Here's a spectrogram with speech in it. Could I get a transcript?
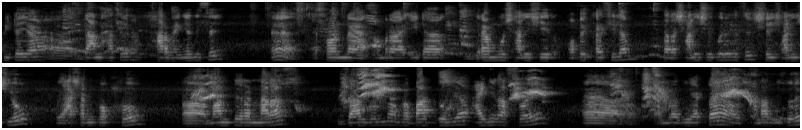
পিটাইয়া আহ, ডান হাতের হাড় ভেঙে দিছে। হ্যাঁ এখন আহ, আমরা এটা গ্রাম্য সালিশের অপেক্ষায় ছিলাম। তারা সালিশি করে গেছে সেই সালিশিও ওই আসামি পক্ষ মানতে নারাজ। যার জন্য আমরা বাধ্য হইয়া আইনের আশ্রয়ে আমরা যে একটা থানার ভিতরে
